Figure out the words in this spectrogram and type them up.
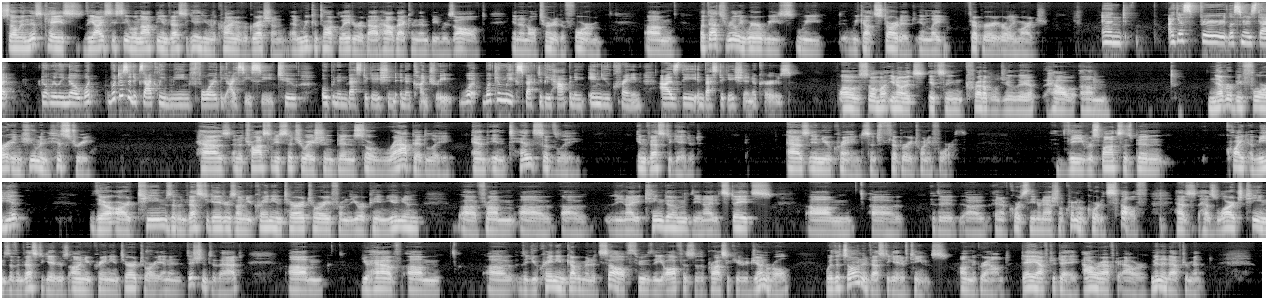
So in this case, the ICC will not be investigating the crime of aggression, and we can talk later about how that can then be resolved in an alternative form. Um, but that's really where we we we got started in late February, early March. And I guess for listeners that don't really know what what does it exactly mean for the ICC to open investigation in a country? What what can we expect to be happening in Ukraine as the investigation occurs? Oh, so much! You know, it's it's incredible, Julia, how um, never before in human history has an atrocity situation been so rapidly and intensively investigated as in Ukraine since February 24th. The response has been quite immediate. There are teams of investigators on Ukrainian territory from the European Union, uh, from uh, uh, the United Kingdom, the United States, um, uh, the uh, and of course the International Criminal Court itself has has large teams of investigators on Ukrainian territory, and in addition to that, um, you have um, uh, the Ukrainian government itself through the Office of the Prosecutor General with its own investigative teams on the ground, day after day, hour after hour, minute after minute.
